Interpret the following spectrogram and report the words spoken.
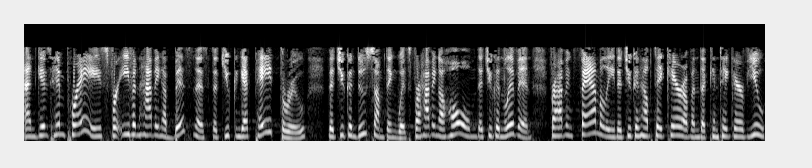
and gives him praise for even having a business that you can get paid through, that you can do something with, for having a home that you can live in, for having family that you can help take care of and that can take care of you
